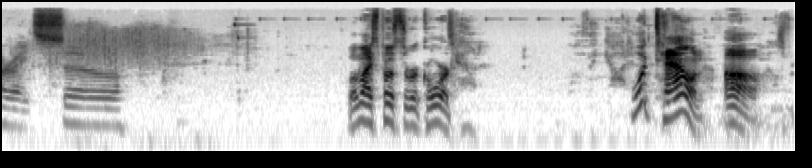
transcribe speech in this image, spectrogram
All right, so What am I supposed to record? town. Oh, thank God. What town? Oh, Miles from anything.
